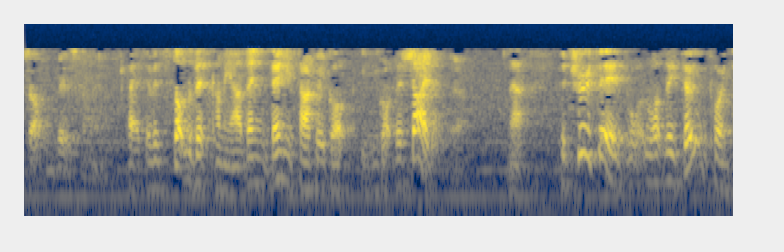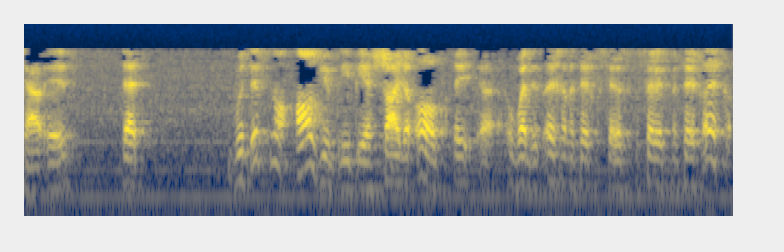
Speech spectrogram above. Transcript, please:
stop the bits coming out. Right, so if it's to stop the bits coming out, then, then you've got, you've got this shiloh. Yeah. Now, the truth is, what, what they don't point out is, that would this not arguably be a shaila of uh, whether it's Eicha Metech Cheseres Metech Eicha?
